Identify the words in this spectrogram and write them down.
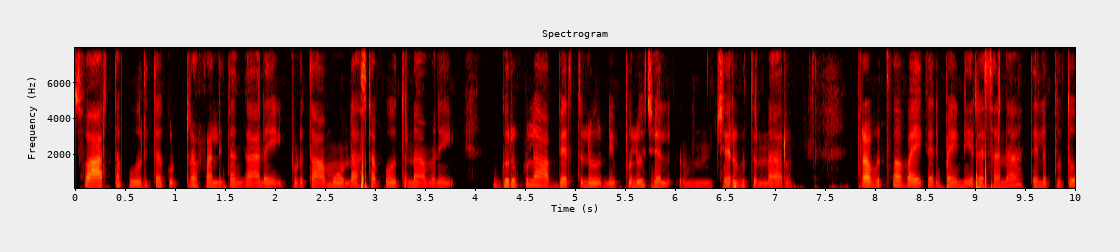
స్వార్థపూరిత కుట్ర ఫలితంగానే ఇప్పుడు తాము నష్టపోతున్నామని గురుకుల అభ్యర్థులు నిప్పులు చెల్ చెరుగుతున్నారు. ప్రభుత్వ వైఖరిపై నిరసన తెలుపుతూ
